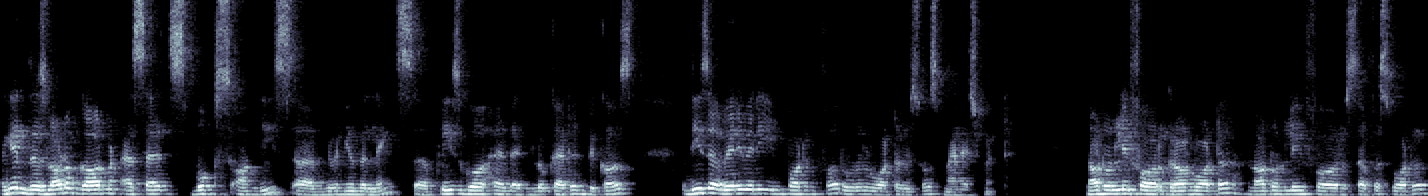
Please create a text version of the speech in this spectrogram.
Again, there's a lot of government assets, books on these. Uh, I've given you the links. Uh, please go ahead and look at it because these are very, very important for rural water resource management. Not only for groundwater, not only for surface water,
